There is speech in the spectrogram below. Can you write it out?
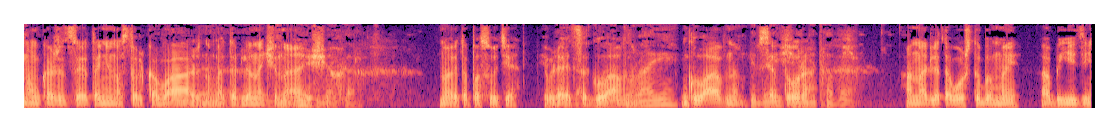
Нам кажется, это не настолько важным, это для начинающих, но это, по сути, является главным. Главным вся Тора, она для того, чтобы мы объединились.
